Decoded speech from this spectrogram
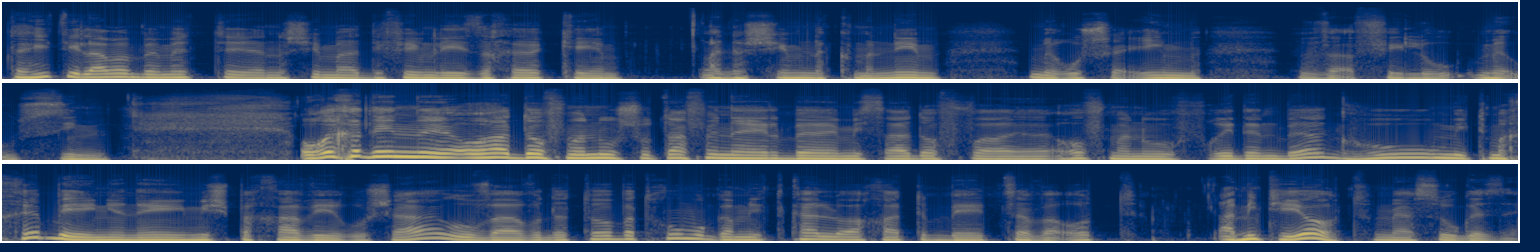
תהיתי למה באמת אנשים מעדיפים להיזכר כאנשים נקמנים, מרושעים ואפילו מאוסים. עורך הדין אוהד הופמן הוא שותף מנהל במשרד הופמן ופרידנברג. הוא מתמחה בענייני משפחה וירושה, ובעבודתו בתחום הוא גם נתקל לא אחת בצוואות אמיתיות מהסוג הזה.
